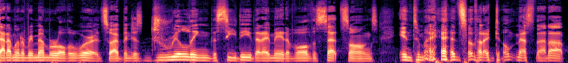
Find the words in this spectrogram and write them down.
that I'm going to remember all the words. So I've been just drilling the CD that I made of all the set songs into my head so that I don't mess that up.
